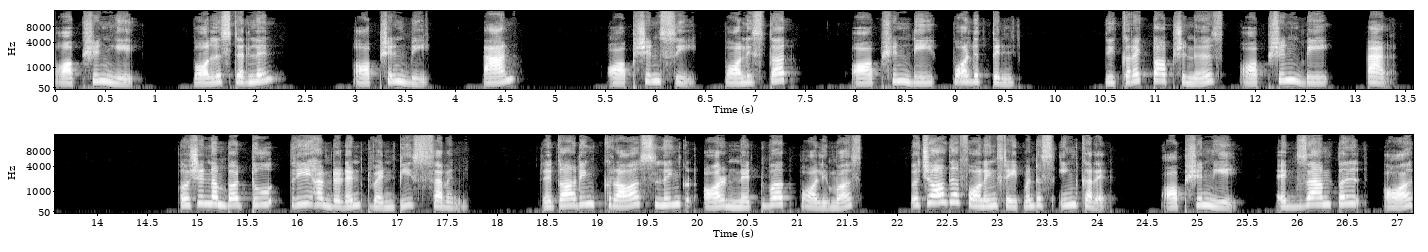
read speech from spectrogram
option A. Polystyrene. Option B. PAN. Option C. Polyester. Option D. Polythene. The correct option is option B. PAN. Question number 2 327. Regarding cross-linked or network polymers, which of the following statement is incorrect? Option A. Example or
